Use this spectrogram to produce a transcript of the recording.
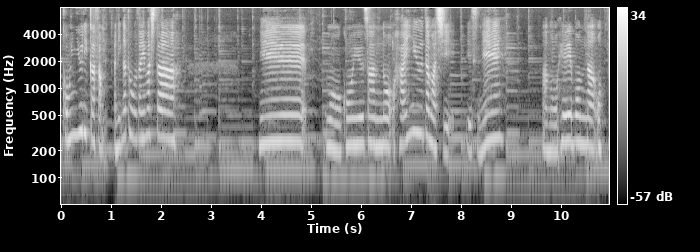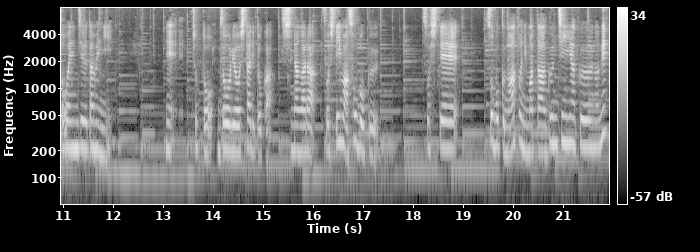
コンユリカさん、ありがとうございました。ねえ、もう、コンユさんの俳優魂ですね。あの、平凡な夫を演じるために、ね、ちょっと増量したりとかしながら、そして今は祖母、そして祖母の後にまた軍人役のね、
